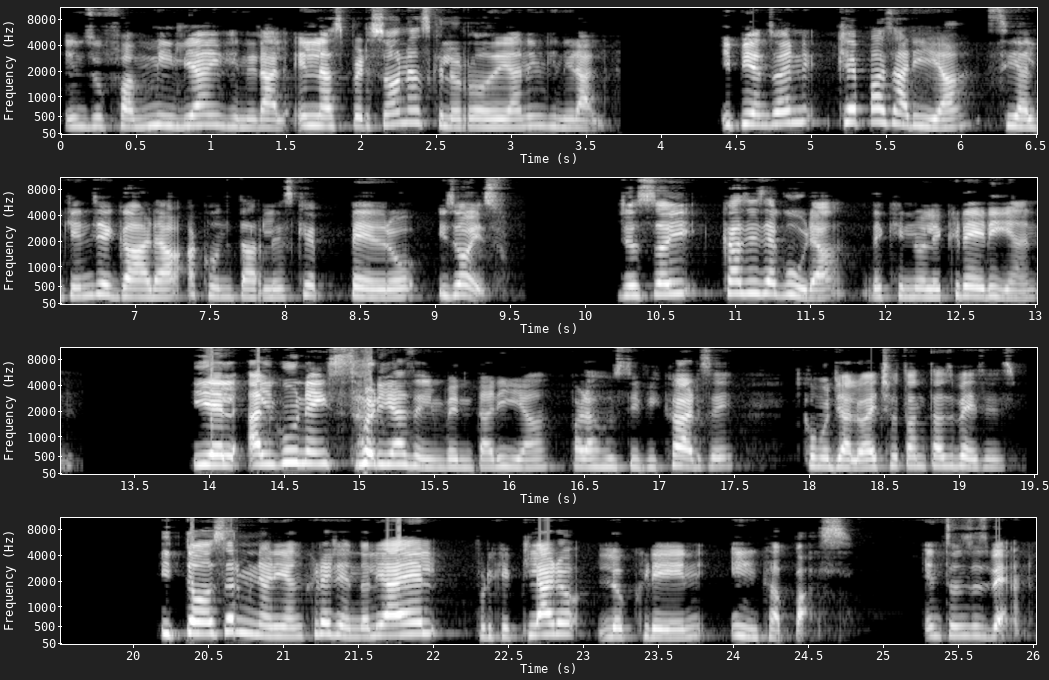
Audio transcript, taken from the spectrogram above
en su familia en general, en las personas que lo rodean en general. Y pienso en qué pasaría si alguien llegara a contarles que Pedro hizo eso. Yo estoy casi segura de que no le creerían y él alguna historia se inventaría para justificarse, como ya lo ha hecho tantas veces, y todos terminarían creyéndole a él porque claro, lo creen incapaz. Entonces vean,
